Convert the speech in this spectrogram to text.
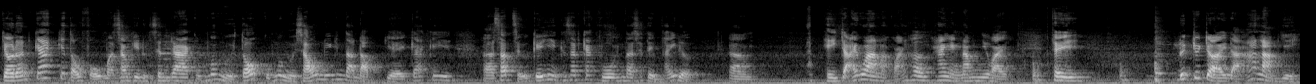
cho đến các cái tổ phụ mà sau khi được sinh ra cũng có người tốt cũng có người xấu nếu chúng ta đọc về các cái à, sách sử ký những cái sách các vua chúng ta sẽ tìm thấy được à, thì trải qua là khoảng hơn 2.000 năm như vậy thì Đức Chúa Trời đã làm gì?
